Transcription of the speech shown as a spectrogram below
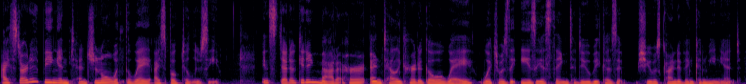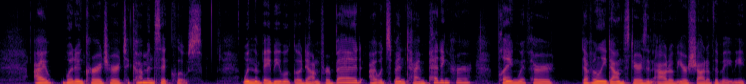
I started being intentional with the way I spoke to Lucy. Instead of getting mad at her and telling her to go away, which was the easiest thing to do because it, she was kind of inconvenient, I would encourage her to come and sit close. When the baby would go down for bed, I would spend time petting her, playing with her, definitely downstairs and out of earshot of the baby,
